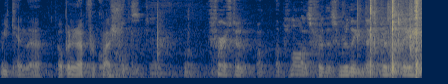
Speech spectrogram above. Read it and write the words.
we can uh, open it up for questions. First, applause for this really nice presentation.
